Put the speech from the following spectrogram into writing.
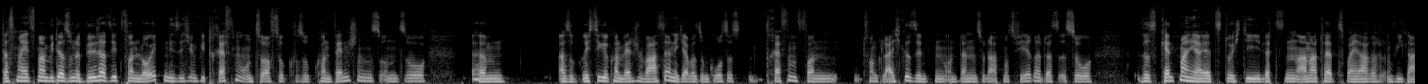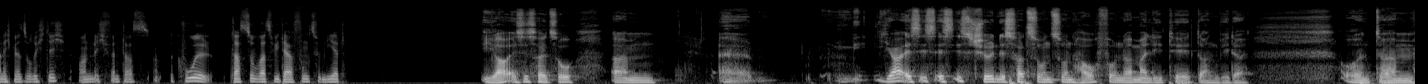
dass man jetzt mal wieder so eine Bilder sieht von Leuten, die sich irgendwie treffen und so auf so, so Conventions und so. Ähm, also richtige Convention war es ja nicht, aber so ein großes Treffen von, von Gleichgesinnten und dann in so einer Atmosphäre, das ist so, das kennt man ja jetzt durch die letzten anderthalb, zwei Jahre irgendwie gar nicht mehr so richtig. Und ich finde das cool, dass sowas wieder funktioniert. Ja, es ist halt so, ähm, äh, ja, es ist, es ist schön, es hat so, so einen Hauch von Normalität dann wieder. Und ähm,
